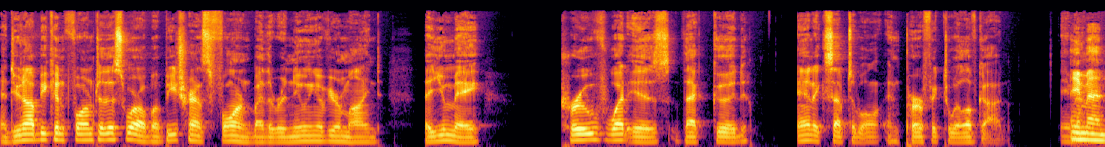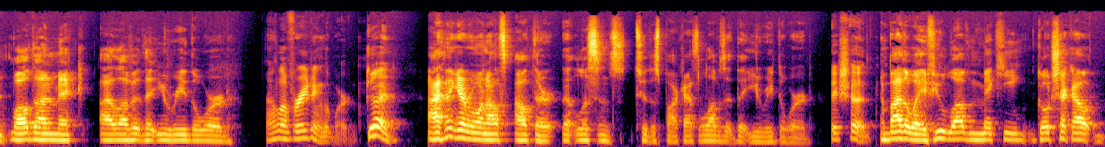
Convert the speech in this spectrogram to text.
And do not be conformed to this world, but be transformed by the renewing of your mind, that you may prove what is that good and acceptable and perfect will of God. Amen. Well done, Mick. I love it that you read the word. I love reading the word. Good. I think everyone else out there that listens to this podcast loves it that you read the word. They should. And by the way, if you love Mickey, go check out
